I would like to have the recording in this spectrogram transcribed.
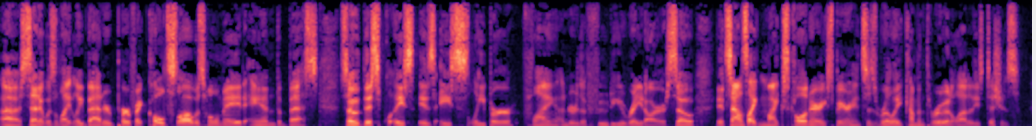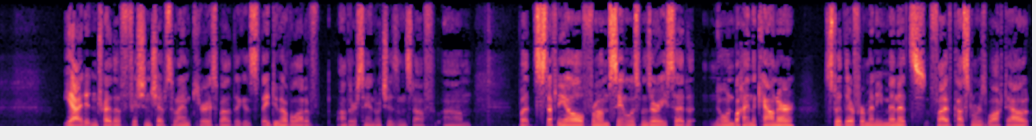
Uh, said it was lightly battered, perfect. Cold slaw was homemade and the best. So this place is a sleeper flying under the foodie radar. So it sounds like Mike's culinary experience is really coming through at a lot of these dishes. Yeah, I didn't try the fish and chips, but I'm curious about it because they do have a lot of other sandwiches and stuff. Um, but Stephanie L. from St. Louis, Missouri said no one behind the counter stood there for many minutes. Five customers walked out.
